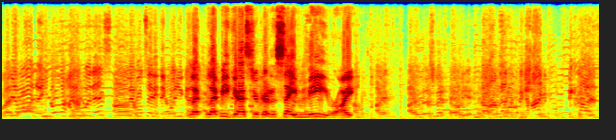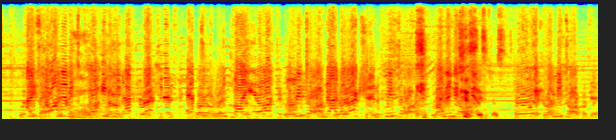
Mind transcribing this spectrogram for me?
well, you know what? You know what? I know who it is. I won't say anything. I want you guys. Let let me guess. You're gonna say me, right? I I was with Elliot. No, I I'm was on not the because I saw him walking in that direction and Wait, wait, wait. by an electrical Let me talk. from that Let- direction. Let me talk. Let me talk. just Wait, wait, wait, let me talk, okay?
